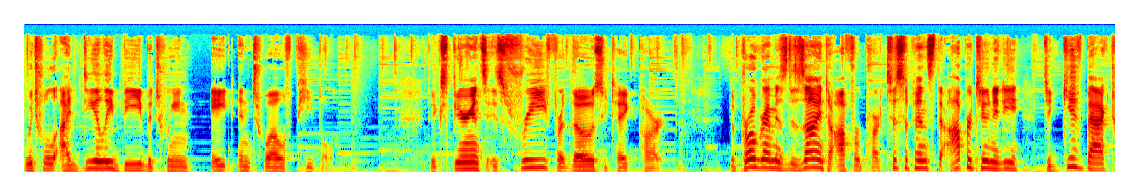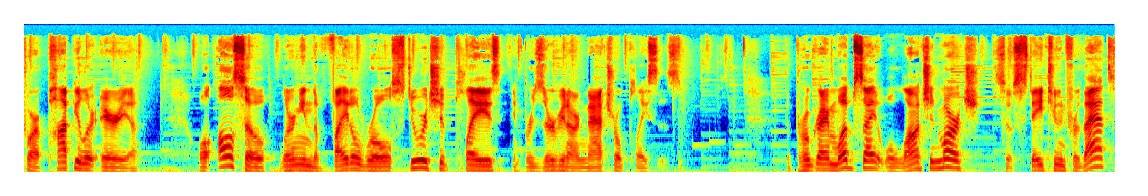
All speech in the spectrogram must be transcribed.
which will ideally be between 8 and 12 people. The experience is free for those who take part. The program is designed to offer participants the opportunity to give back to our popular area, while also learning the vital role stewardship plays in preserving our natural places. The program website will launch in March, so stay tuned for that.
